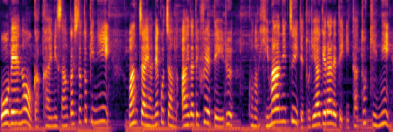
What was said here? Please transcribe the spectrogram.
欧米の学会に参加した時にワンちゃんや猫ちゃんの間で増えているこの肥満について取り上げられていた時に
